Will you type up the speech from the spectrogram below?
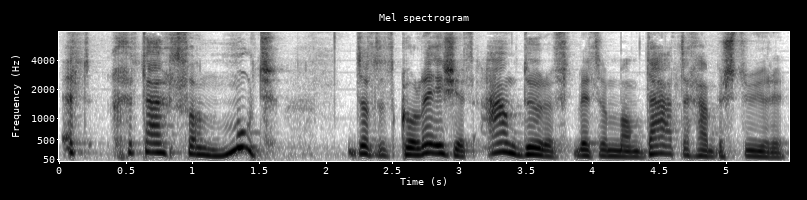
Het getuigt van moed dat het college het aandurft met een mandaat te gaan besturen.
